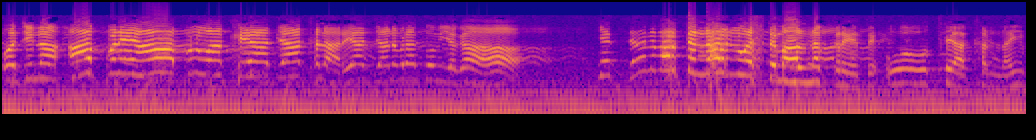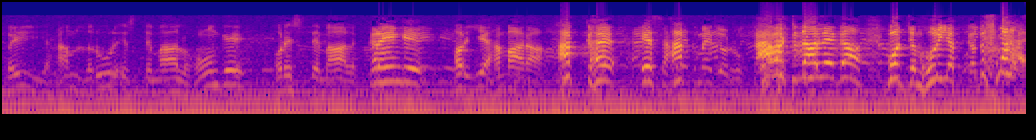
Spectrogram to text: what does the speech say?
وہ جنا اپنے آپ آخیا جا کھلاریا جانوروں تو بھی اگا جی جانور نر نو استعمال نہ کرے وہ اتے آخر نہیں بھائی ہم ضرور استعمال ہوں گے اور استعمال کریں گے اور یہ ہمارا حق ہے۔ اس حق میں جو رکاوٹ ڈالے گا، وہ جمہوریت کا دشمن ہے۔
